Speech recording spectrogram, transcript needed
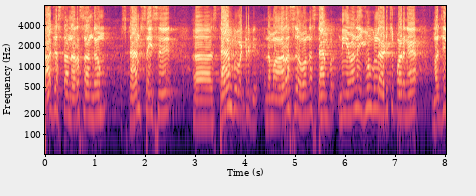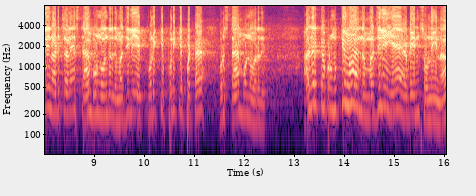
ராஜஸ்தான் அரசாங்கம் ஸ்டாம்ப் சைஸு ஸ்டாம்பு வெட்டிருக்கு. நம்ம அரசு அவங்க ஸ்டாம்ப் நீங்கள் வேணால் கூகுளில் அடித்து பாருங்கள் மஜ்லின்னு அடித்தாலே ஸ்டாம்ப் ஒன்று வந்துடுது மஜ்லியை பொறிக்க பொறிக்கப்பட்ட ஒரு ஸ்டாம்ப் ஒன்று வருது. அதற்கு அப்புறம் முக்கியமாக இந்த மஜ்லி ஏன் அப்படின்னு சொன்னீங்கன்னா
